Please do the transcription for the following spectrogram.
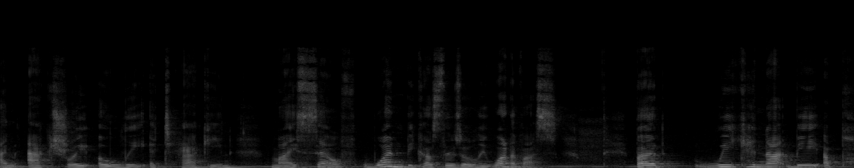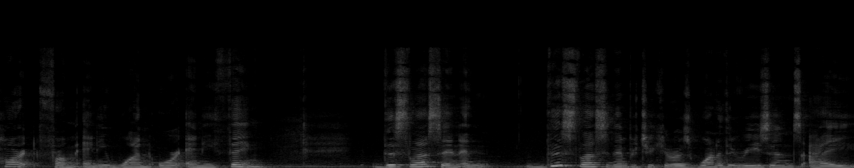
I'm actually only attacking myself. One, because there's only one of us. But we cannot be apart from anyone or anything. This lesson, and this lesson in particular, is one of the reasons I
